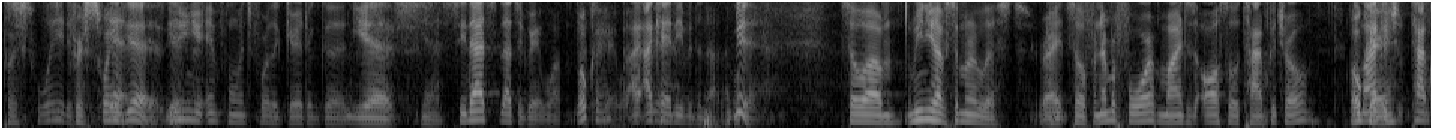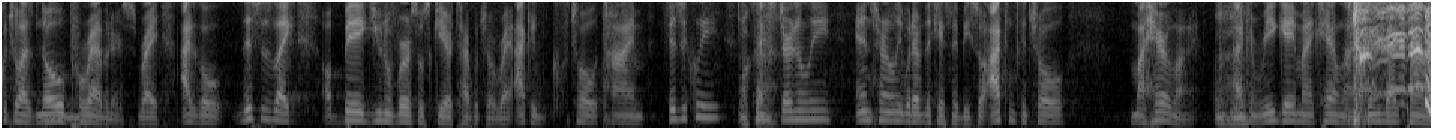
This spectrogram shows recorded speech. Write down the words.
persuaded. persuaded, yes, Using yes. your influence for the greater good. Yes. Yes. See, that's that's a great one. That's a Okay. great one. I, I can't even deny that. One. Yeah. So um, me and you have a similar list, right? Mm. So for number four, mine is also time control. But my Okay. time control has no parameters, right? I can go. This is like a big universal scale of time control, right? I can control time physically, Okay. externally, internally, whatever the case may be. So I can control my hairline. Mm-hmm. I can regain my hairline, bring back time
